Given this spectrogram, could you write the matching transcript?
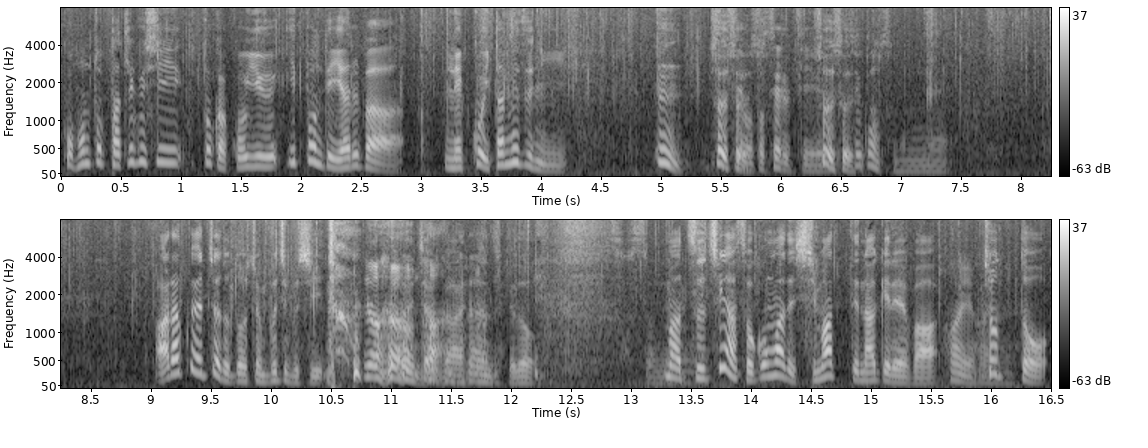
こう本当竹串とかこういう一本でやれば根っこ傷めずにうん。そうです落とせるっていうそうですそうです。いうことですもんね。荒くやっちゃうとどうしてもブチブチ。な っちゃうからあれなんですけどまあ土がそこまで締まってなければはいはい。はいちょっと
